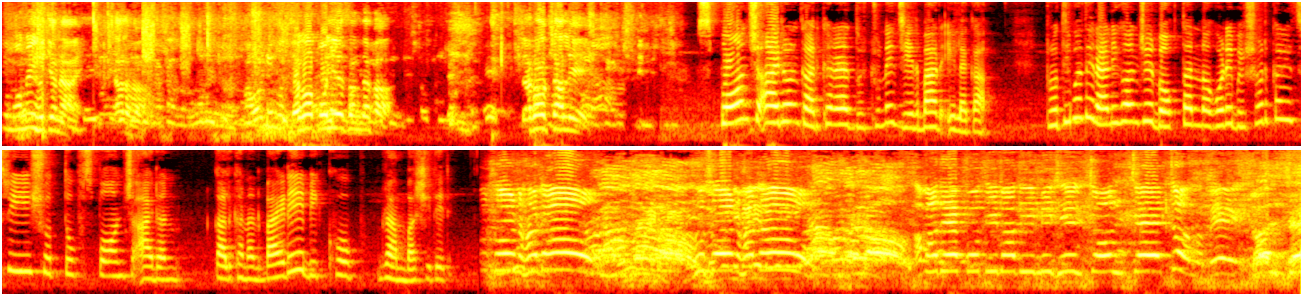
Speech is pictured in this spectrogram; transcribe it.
মনেই হচ্ছে না। দেখো দেখো পলিউশন দেখো। দেখো চালে। স্পঞ্জ আয়রন কারখানার দুজনে জেরবার এলাকা। প্রতিবাদে রানীগঞ্জের বক্তারনগরে বেসরকারি শ্রী সত্য স্পঞ্জ আয়রন কারখানার বাইরে বিক্ষোভ গ্রামবাসীদের। দূষণ দূষণ আমাদের প্রতিবাদী মিছিল চলছে চলবে। চলছে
